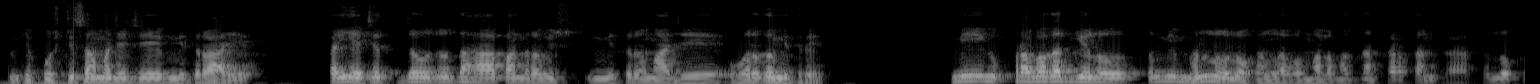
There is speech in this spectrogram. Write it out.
आमचे कुष्टी समाजाचे मित्र आहेत. काही याच्यात जवळजवळ दहा पंधरा वीस मित्र माझे वर्ग मित्र आहेत. मी प्रभागात गेलो तर मी म्हणलो लोकांना बा मला मतदान करतान का? तर लोक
